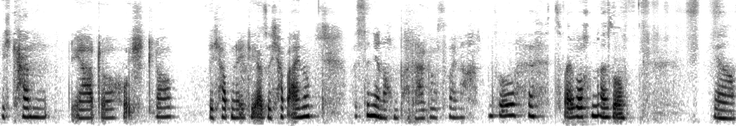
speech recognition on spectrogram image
Ich kann, ja doch, ich glaube, ich habe eine Idee. Also ich habe eine. Es sind ja noch ein paar Tage bis Weihnachten, so zwei Wochen. Also ja,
